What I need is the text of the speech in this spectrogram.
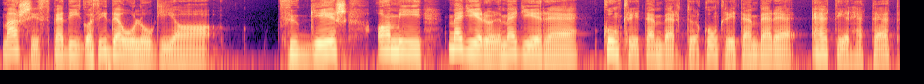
másrészt pedig az ideológia függés, ami megyéről megyére, konkrét embertől konkrét emberre eltérhetett,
